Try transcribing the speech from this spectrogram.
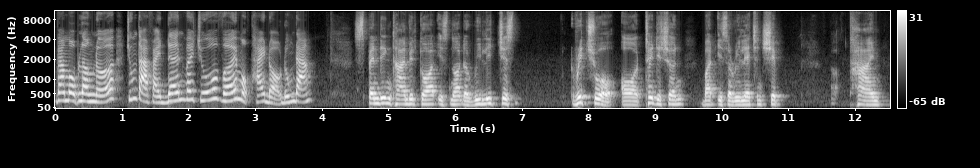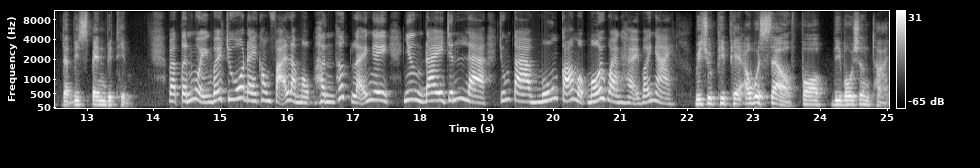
Và một lần nữa, chúng ta phải đến với Chúa với một thái độ đúng đắn. Spending time with God is not a religious ritual or tradition, but it's a relationship uh, time that we spend with Him. Và tĩnh nguyện với Chúa đây không phải là một hình thức lễ nghi, nhưng đây chính là chúng ta muốn có một mối quan hệ với Ngài. We should prepare ourselves for devotion time.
